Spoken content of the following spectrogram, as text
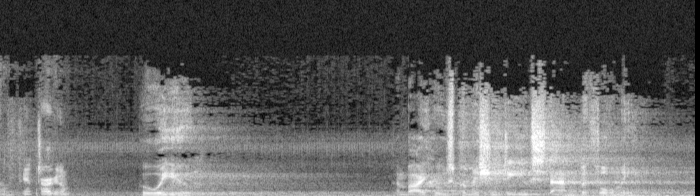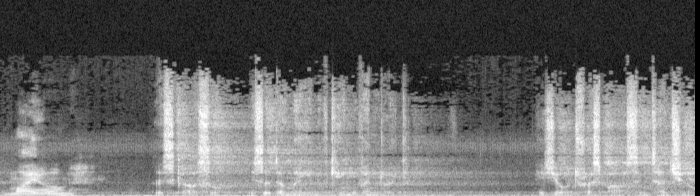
Oh, can't target him. Who are you? And by whose permission do you stand before me? My own? This castle is the domain of King Vendrick. Is your trespass intentional?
